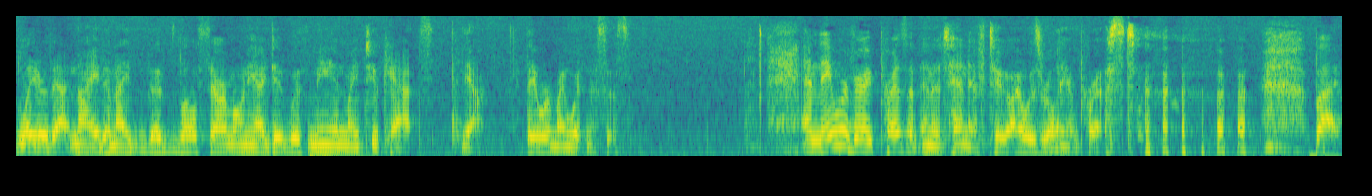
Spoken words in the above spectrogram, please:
later that night, and I the little ceremony I did with me and my two cats. Yeah, they were my witnesses. And they were very present and attentive too. I was really impressed. but,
